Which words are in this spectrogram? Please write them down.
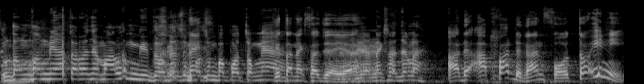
Mentang-mentang nih acaranya malam gitu, ada sumpah-sumpah pocongnya. Kita next aja ya. Ya next aja lah. Ada apa dengan foto ini?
